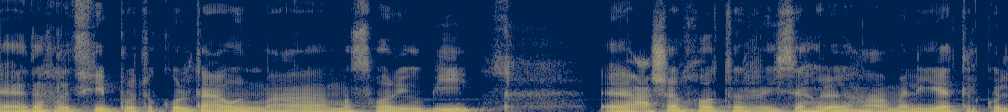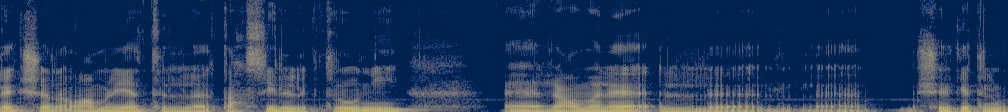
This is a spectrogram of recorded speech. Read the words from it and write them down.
دخلت في بروتوكول تعاون مع مصاري و Bee عشان خاطر يسهلوا لها عمليات ال collection أو عمليات التحصيل الإلكتروني لعملاء شركة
